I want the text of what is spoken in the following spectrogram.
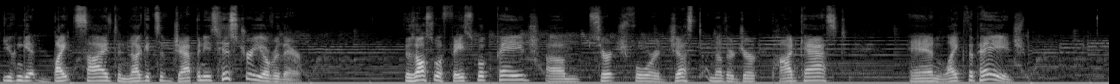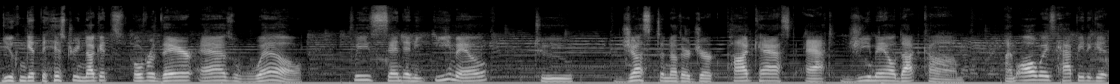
You can get bite-sized nuggets of Japanese history over there. There's also a Facebook page. Um, search for Just Another Jerk podcast and like the page. You can get the history nuggets over there as well. Please send any email to just another jerk podcast at gmail.com. I'm always happy to get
